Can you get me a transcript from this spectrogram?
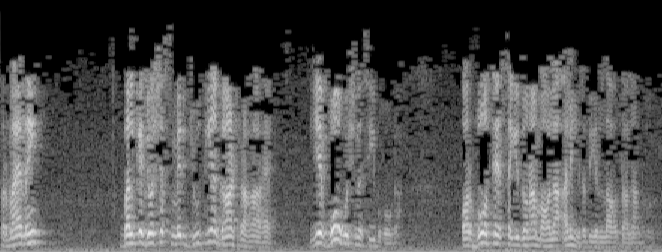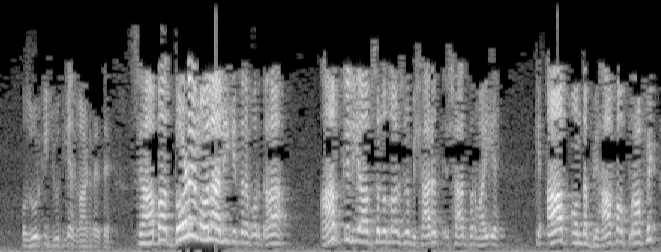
فرمایا، نہیں، بلکہ جو شخص میری جوتیاں گانٹ رہا ہے، یہ وہ خوش نصیب ہوگا۔ اور وہ تھے سیدنا مولا علی رضی اللہ تعالیٰ حضور کی جوتیاں گانٹ رہے تھے۔ صحابہ دوڑے مولا علی کی طرف اور کہا، آپ کے لیے آپ صلی اللہ علیہ وسلم بشارت ارشاد فرمائی ہے کہ آپ آن دا بہاف آف پروفٹ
